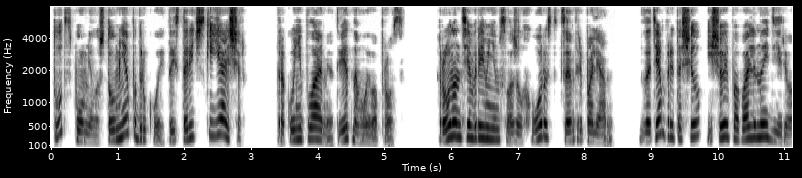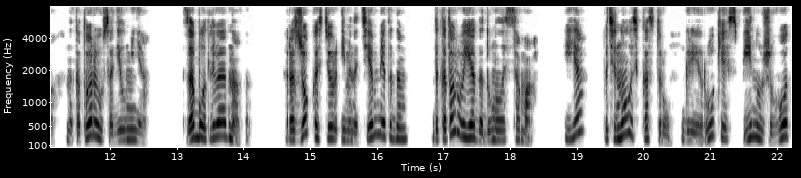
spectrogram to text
Тут вспомнила, что у меня под рукой доисторический ящер. Драконий пламя – ответ на мой вопрос. Ронан тем временем сложил хворост в центре поляны. Затем притащил еще и поваленное дерево, на которое усадил меня. Заботливый, однако. Разжег костер именно тем методом, до которого я додумалась сама. И я Потянулась к костру, грея руки, спину, живот,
